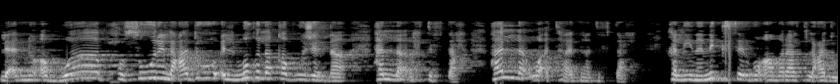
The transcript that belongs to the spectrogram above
لأنه أبواب حصول العدو المغلقة بوجهنا هلأ رح تفتح هلأ وقتها إنها تفتح. خلينا نكسر مؤامرات العدو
